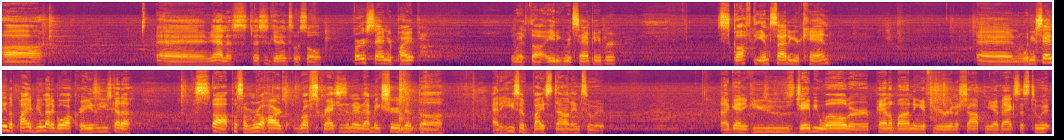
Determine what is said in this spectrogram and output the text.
Uh, and yeah, let's let's just get into it. So first, sand your pipe with uh, 80 grit sandpaper. Scuff the inside of your can. And when you're sanding the pipe, you don't gotta go all crazy. You just gotta uh, put some real hard, rough scratches in there that make sure that the adhesive bites down into it. And again, you can use JB Weld or panel bonding if you're in a shop and you have access to it.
